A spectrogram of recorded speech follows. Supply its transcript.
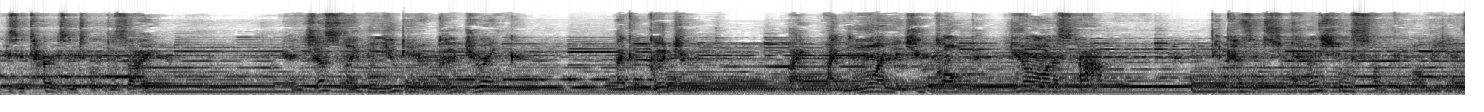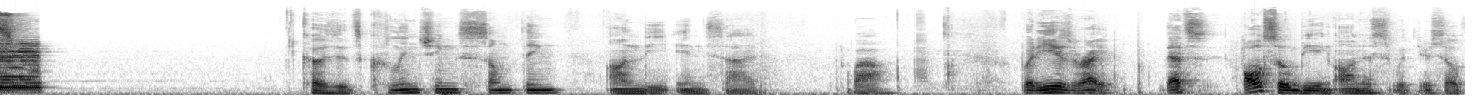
is it turns into a desire. And just like when you get a good drink, like a good drink, like, like one that you gulp it, you don't want to stop because it's quenching something on the inside. Because it's clinching something on the inside. Wow. But he is right. That's also being honest with yourself.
